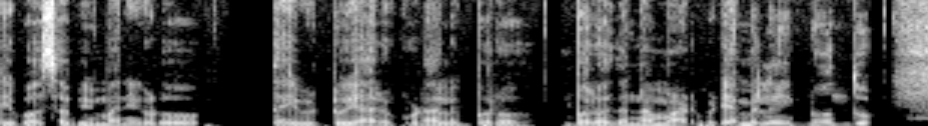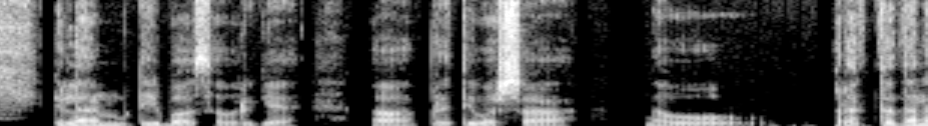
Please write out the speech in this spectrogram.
ಡಿ ಬಾಸ್ ಅಭಿಮಾನಿಗಳು ದಯವಿಟ್ಟು ಯಾರು ಕೂಡ ಅಲ್ಲಿಗೆ ಬರೋ, ಬರೋದನ್ನು ಮಾಡಬೇಡಿ. ಆಮೇಲೆ ಇನ್ನೊಂದು, ಇಲ್ಲ ನಮ್ಮ ಡಿ ಬಾಸ್ ಅವರಿಗೆ ಪ್ರತಿ ವರ್ಷ ನಾವು ರಕ್ತದಾನ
